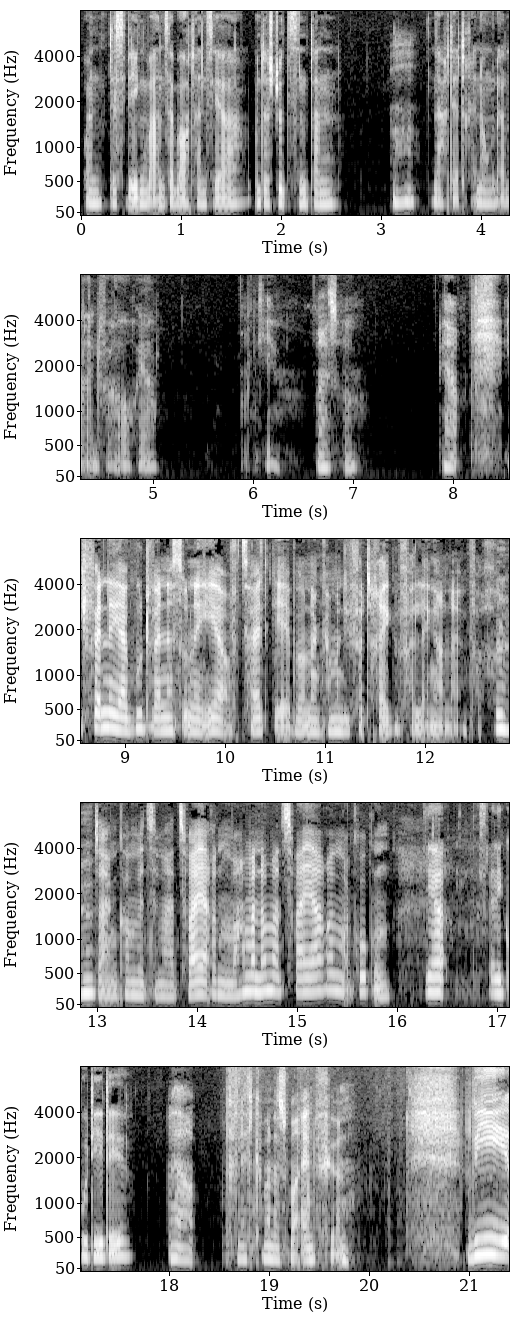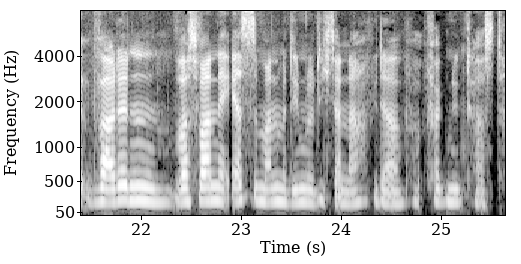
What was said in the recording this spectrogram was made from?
Und deswegen waren sie aber auch dann sehr unterstützend dann mhm. nach der Trennung dann einfach auch, ja. Okay, also ja, ich fände ja gut, wenn es so eine Ehe auf Zeit gäbe und dann kann man die Verträge verlängern einfach. Mhm. Sagen, kommen wir jetzt mal zwei Jahre, machen wir nochmal zwei Jahre, mal gucken. Ja, das wäre eine gute Idee. Ja, vielleicht kann man das mal einführen. Wie war denn, was war denn der erste Mann, mit dem du dich danach wieder vergnügt hast?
